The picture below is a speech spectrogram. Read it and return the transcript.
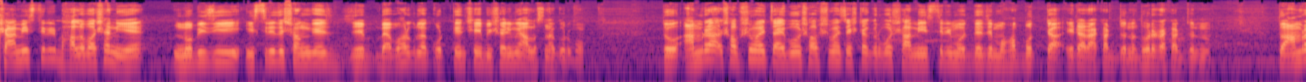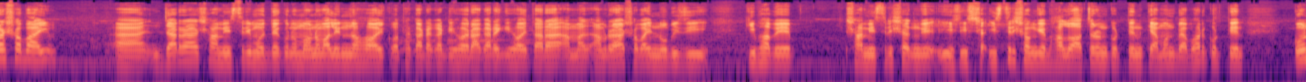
স্বামী স্ত্রীর ভালোবাসা নিয়ে নবীজি স্ত্রীদের সঙ্গে যে ব্যবহারগুলো করতেন সেই বিষয় নিয়ে আলোচনা করব। তো আমরা সবসময় চাইব, সবসময় চেষ্টা করব স্বামী স্ত্রীর মধ্যে যে মহব্বতটা, এটা রাখার জন্য, ধরে রাখার জন্য। তো আমরা সবাই যারা স্বামী স্ত্রীর মধ্যে কোনো মনোমালিন্য হয়, কথা কাটাকাটি হয়, রাগারাগি হয়, তারা আমরা সবাই নবীজি কীভাবে স্বামী স্ত্রীর সঙ্গে স্ত্রীর সঙ্গে ভালো আচরণ করতেন, কেমন ব্যবহার করতেন কোন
